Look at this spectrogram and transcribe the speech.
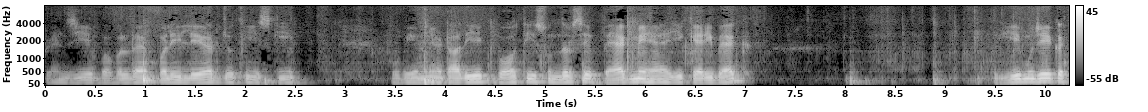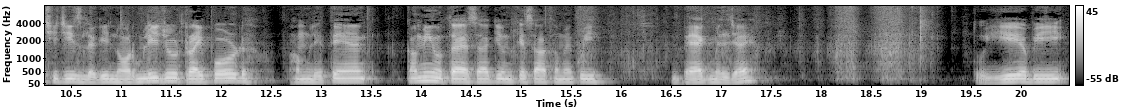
फ्रेंड्स ये बबल रैप वाली लेयर जो थी इसकी, वो भी हमने हटा दी। एक बहुत ही सुंदर से बैग में है ये कैरी बैग तो ये मुझे एक अच्छी चीज़ लगी। नॉर्मली जो ट्राईपोर्ड हम लेते हैं, कम ही होता है ऐसा कि उनके साथ हमें कोई बैग मिल जाए। तो ये अभी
